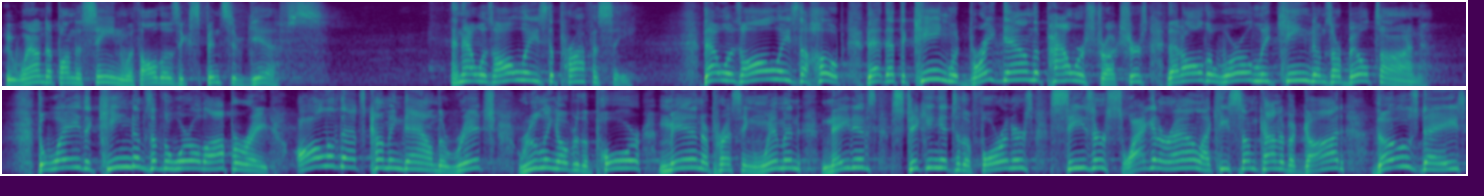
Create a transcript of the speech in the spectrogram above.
who wound up on the scene with all those expensive gifts. And that was always the prophecy. That was always the hope that, that the king would break down the power structures that all the worldly kingdoms are built on. The way the kingdoms of the world operate, all of that's coming down. The rich ruling over the poor, men oppressing women, natives sticking it to the foreigners, Caesar swagging around like he's some kind of a god. Those days,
